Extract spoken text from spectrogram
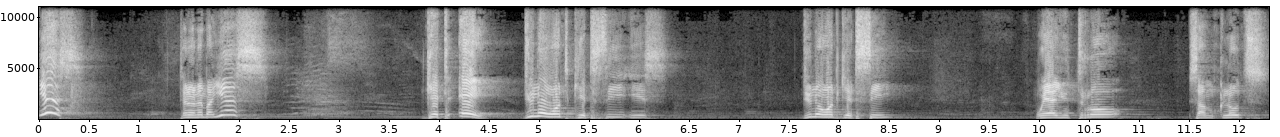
Yes. Tell your neighbor, yes. Gate A. Do you know what gate C is? Do you know what gate C? Where you throw some clothes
